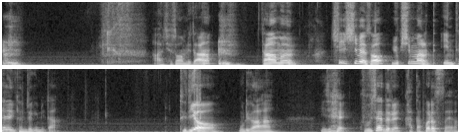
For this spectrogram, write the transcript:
아 죄송합니다. 다음은 70에서 60만원 인텔 견적입니다. 드디어 우리가 이제 9세대를 갖다 버렸어요.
